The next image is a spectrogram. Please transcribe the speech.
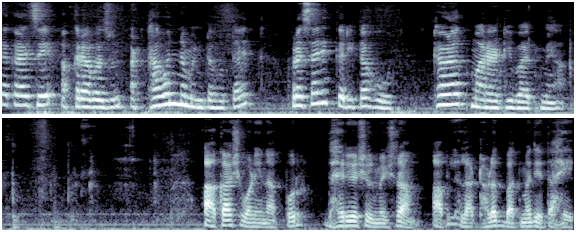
सकाळचे अकरा वाजून अठ्ठावन्न मिनिटं होत आहेत. प्रसारित करीत आहोत ठळक मराठी बातम्या. आकाशवाणी नागपूर धैर्यशील मेश्राम आपल्याला ठळक बातम्या देत आहे.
